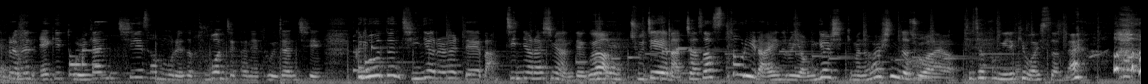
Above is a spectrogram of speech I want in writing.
네. 그러면 아기 돌잔치 선물에서 두 번째 칸에 돌잔치. 그 모든 진열을 할 때 막 진열하시면 안 되고요. 네. 주제에 맞춰서 story line으로 연결시키면 훨씬 더 좋아요. 제 작품이 이렇게 멋있었나요?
